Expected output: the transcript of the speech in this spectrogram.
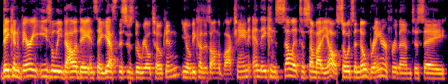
they can very easily validate and say, yes, this is the real token, you know, because it's on the blockchain and they can sell it to somebody else. So it's a no brainer for them to say,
